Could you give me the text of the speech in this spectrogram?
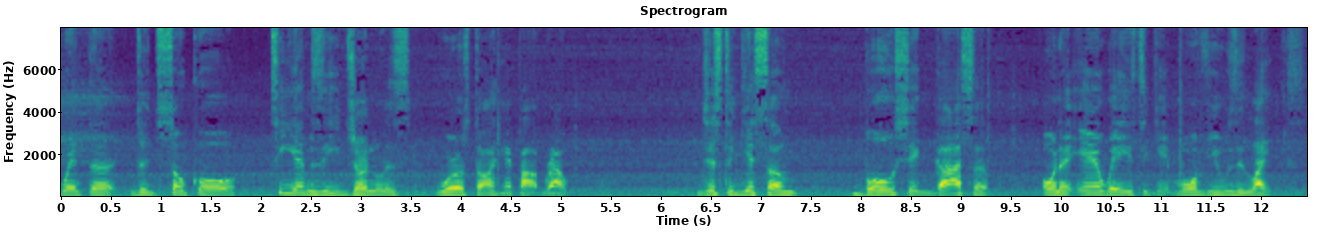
went the, the so-called TMZ journalist world star hip hop route just to get some bullshit gossip on the airways to get more views and likes.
